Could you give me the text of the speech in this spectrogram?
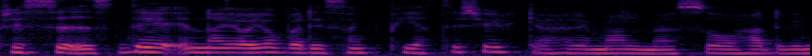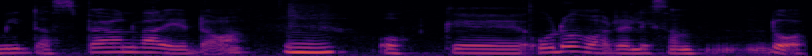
precis. Det, när jag jobbade i Sankt Petri kyrka här i Malmö så hade vi middagsbön varje dag. mm, Och, eh, och då var det liksom då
